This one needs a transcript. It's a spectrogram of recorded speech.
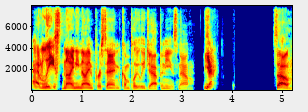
at least ninety nine percent completely Japanese now. Yeah. So,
